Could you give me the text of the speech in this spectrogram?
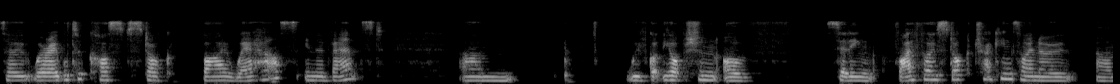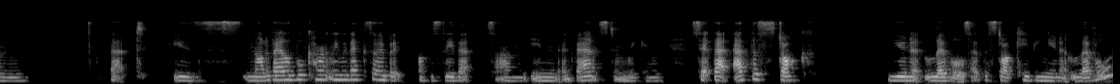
so we're able to cost stock by warehouse in advanced. Um, we've got the option of setting FIFO stock tracking. So I know um, that is not available currently with EXO, but obviously that's um, in advanced and we can set that at the stock unit levels, at the stock keeping unit level.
